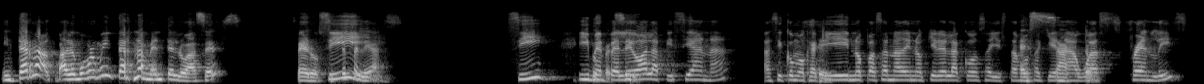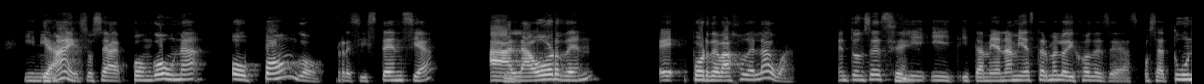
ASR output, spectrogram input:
Interna, a lo mejor muy internamente lo haces, pero sí, te peleas. Sí, y me peleo a la pisciana, así como que aquí no pasa nada y no quiere la cosa y estamos aquí en aguas friendlies y ni más. O sea, pongo una o pongo resistencia a la orden eh, por debajo del agua. Entonces, y, y, también a mí Esther me lo dijo desde, o sea, tú,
